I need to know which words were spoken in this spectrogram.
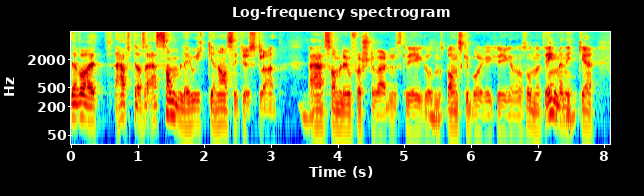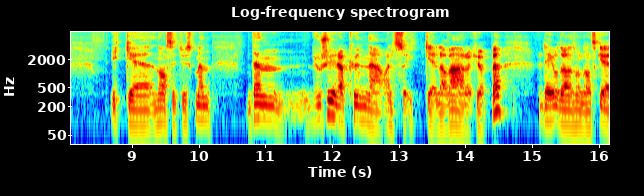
det, var et hefte Altså, jeg samler jo ikke Nazi-Tyskland. Jeg samler jo første verdenskrig og den spanske borgerkrigen og sånne ting, men ikke, ikke Nazi-tysk. Men den brosjyra kunne jeg altså ikke la være å kjøpe. Det er jo da en sånn ganske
